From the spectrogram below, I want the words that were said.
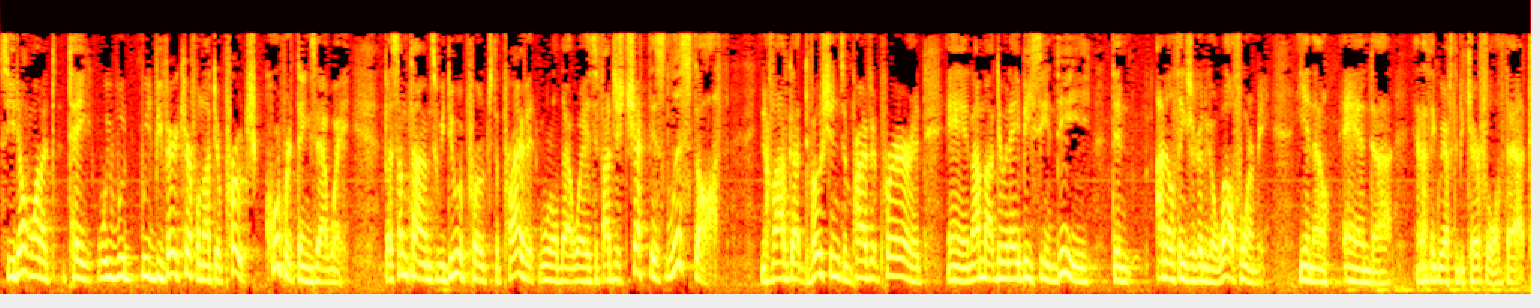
So you don't want to take we would we'd be very careful not to approach corporate things that way. But sometimes we do approach the private world that way. Is if I just check this list off, you know, if I've got devotions and private prayer and and I'm not doing A, B, C, and D, then I know things are going to go well for me. You know, and uh, and I think we have to be careful of that.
